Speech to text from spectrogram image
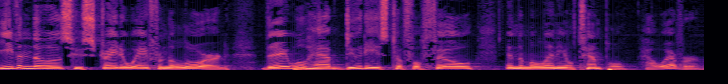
even those who strayed away from the Lord, they will have duties to fulfill in the millennial temple. However,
